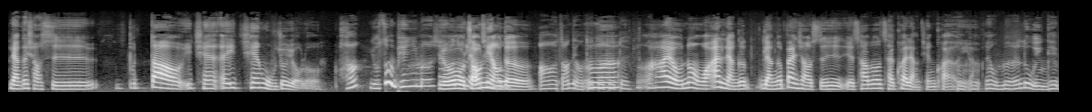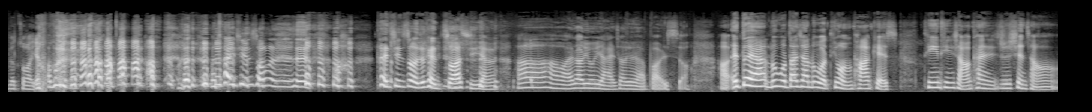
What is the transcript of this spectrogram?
两个小时不到一千，哎，一千五就有了。啊，有这么便宜吗？有都早2000多鸟的，哦，早鸟，对嗯啊对对对。还有那种我按两个两个半小时也差不多才快两千块而已啊。哎，我们在录影，可以不要抓痒？我太轻松了，是不是？啊太轻松了就可以抓起痒了啊！好，我还是要优雅，还是要优雅，不好意思哦。好，哎，对啊，如果大家如果听我们 podcast 听一听，想要看就是现场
